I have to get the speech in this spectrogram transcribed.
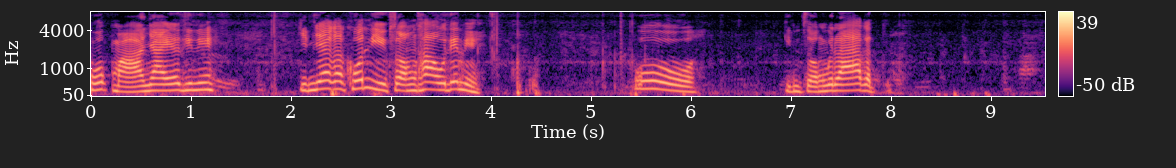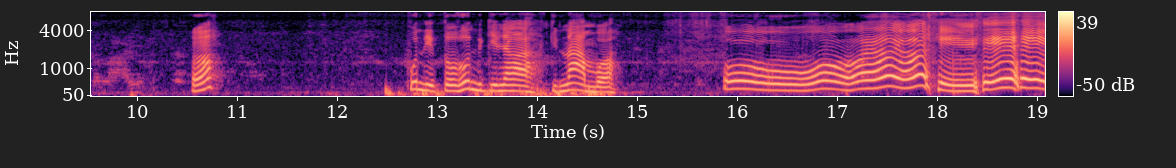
หกหมาใหญ่แล้วทีนี้ กินแยกกับคนอีกสองเท่าเด้นี่ โอ้ กินสองเวลากับเฮ้พุ่นอีกตัวพุ่นกินยังอะกินน้ำบ่โอ้เฮ้ยเฮ้ยเฮ้ยเฮ้ยเฮ้ย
